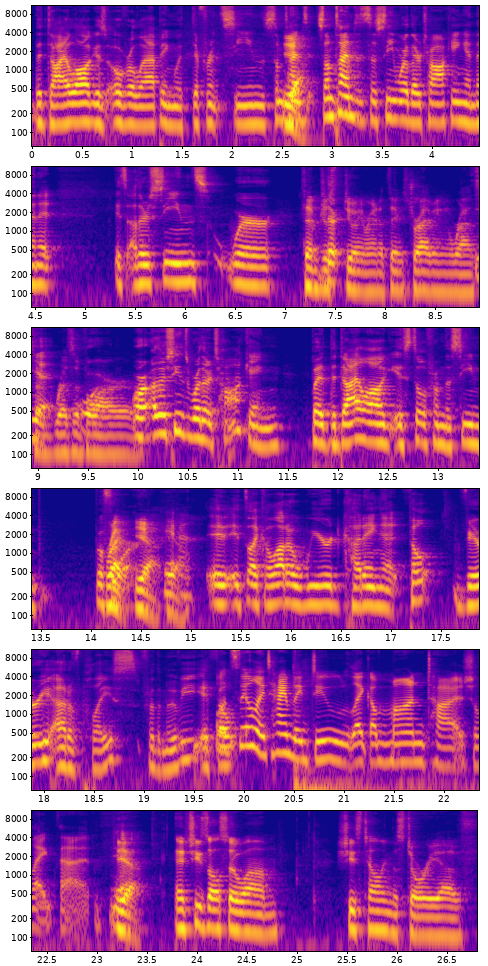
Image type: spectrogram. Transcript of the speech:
the dialogue is overlapping with different scenes. Sometimes Yeah. sometimes it's a scene where they're talking and then it it's other scenes where Them just doing random things, driving around some yeah, reservoir. or, or other scenes where they're talking, but the dialogue is still from the scene before. Right, yeah, yeah. Yeah. It, it's like a lot of weird cutting. It felt very out of place for the movie. It Well, felt it's the only time they do like a montage like that. Yeah. And she's also um she's telling the story of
